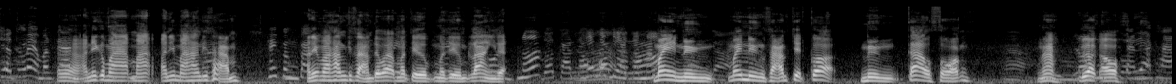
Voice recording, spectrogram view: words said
เจอครั้งแรกมันเอออันนี้ก็มามาอันนี้มาครั้งที่สาม ให้ปังปัอันนี้มาครั้งที่สามแต่ว่ามาเจอมาเจอร่างอีกแล้วเนาะด้วยกันให้มาเจอกันเนาะไม่หนึ่งไม่หนึ่งสามเจ็ดก็หนึ่งเก้าสองนะเลือกเอา กันนะคะ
